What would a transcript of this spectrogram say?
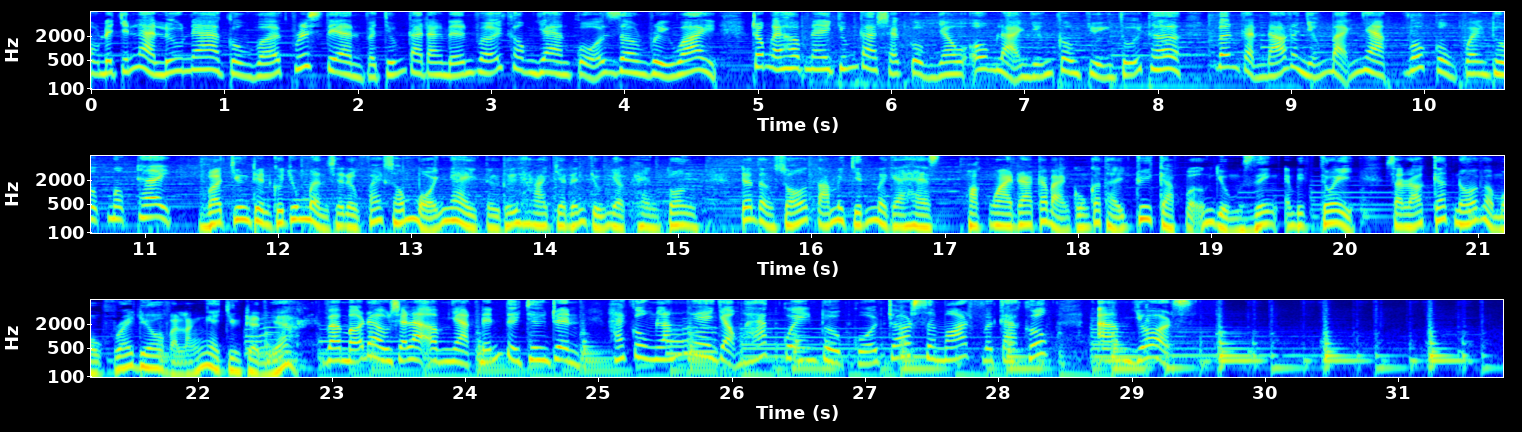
Chào, đây chính là Luna cùng với Christian và chúng ta đang đến với không gian của Zone Rewind. Trong ngày hôm nay chúng ta sẽ cùng nhau ôn lại những câu chuyện tuổi thơ, bên cạnh đó là những bản nhạc vô cùng quen thuộc một thời. Và chương trình của chúng mình sẽ được phát sóng mỗi ngày từ thứ hai cho đến chủ nhật hàng tuần trên tần số 89 MHz hoặc ngoài ra các bạn cũng có thể truy cập vào ứng dụng Zing MP3, sau đó kết nối vào một radio và lắng nghe chương trình nhé. Và mở đầu sẽ là âm nhạc đến từ chương trình. Hãy cùng lắng nghe giọng hát quen thuộc của George Smart với ca khúc I'm Yours.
